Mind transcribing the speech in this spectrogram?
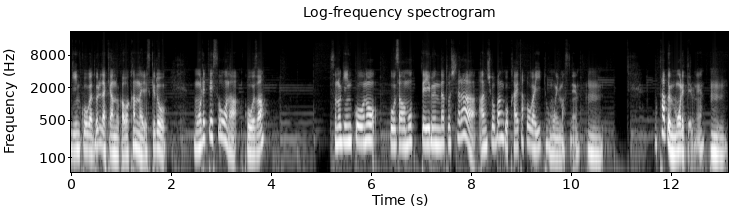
銀行がどれだけあるのかわかんないですけど、漏れてそうな口座、その銀行の口座を持っているんだとしたら、暗証番号変えた方がいいと思いますね。うん。多分漏れてるね。うん。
